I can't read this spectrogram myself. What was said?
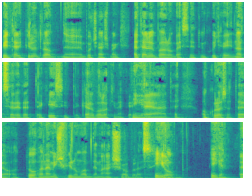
Péter, egy pillanatra, e, bocsáss meg, tehát előbb arról beszéltünk, hogyha egy nagy szeretettel készítek el valakinek egy Igen. teát, akkor az a tea attól, ha nem is finomabb, de másabb lesz, Igen. jobb. Igen. E,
